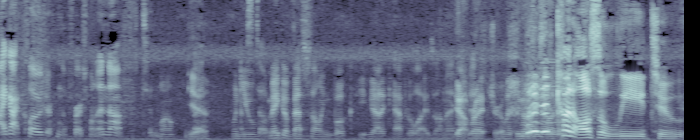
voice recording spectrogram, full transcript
I got closure from the first one enough to. Well, yeah. When when you still make a best-selling book, you got to capitalize on that. Yeah, shit right. True. with You know, But it did kind of also lead to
